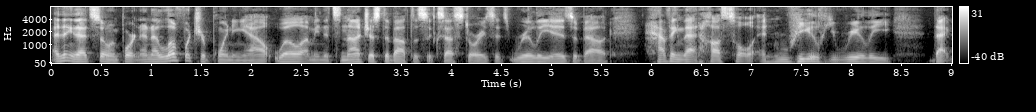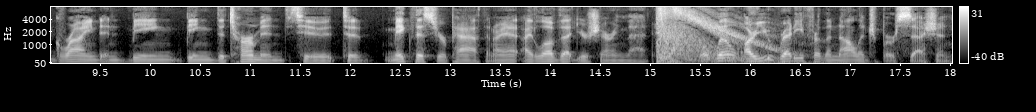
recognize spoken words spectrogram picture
I think that's so important. And I love what you're pointing out, Will. I mean, it's not just about the success stories, it really is about having that hustle and really, really that grind and being being determined to to make this your path. And I I love that you're sharing that. Well, Will, are you ready for the knowledge burst session?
